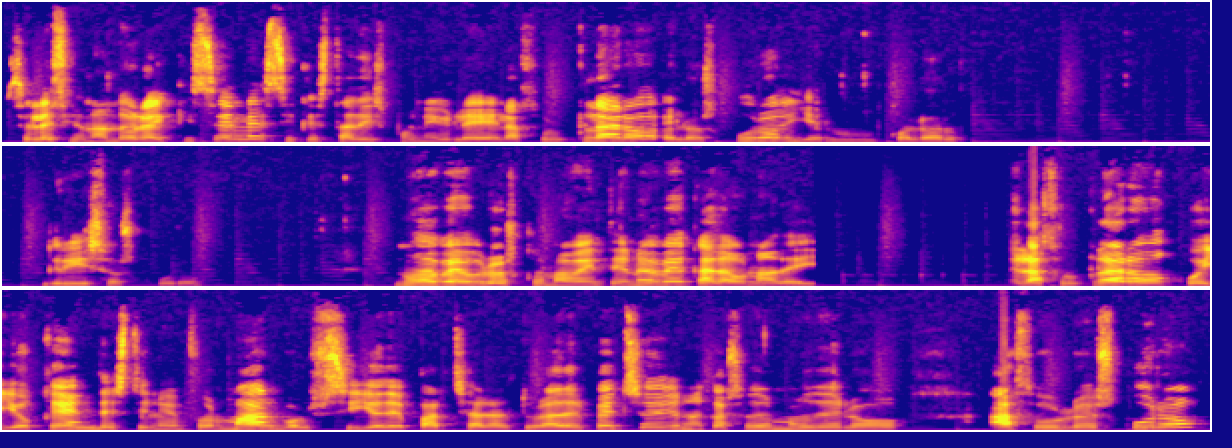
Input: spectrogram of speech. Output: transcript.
Seleccionando la XL sí que está disponible el azul claro, el oscuro y el color gris oscuro. 9,99 euros cada una de ellas. El azul claro, cuello Ken de estilo informal, bolsillo de parche a la altura del pecho y en el caso del modelo azul oscuro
